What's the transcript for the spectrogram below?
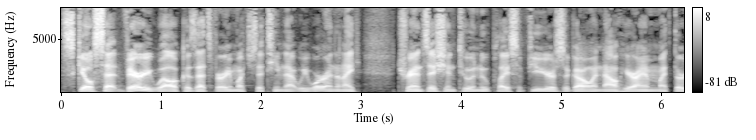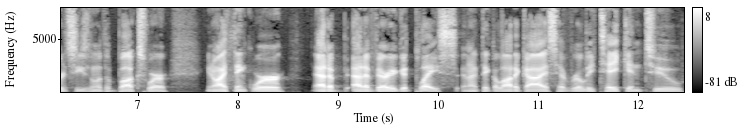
skill set very well because that's very much the team that we were. And then i transitioned to a new place a few years ago and now here i am in my third season with the bucks where you know i think we're at a at a very good place. And i think a lot of guys have really taken to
